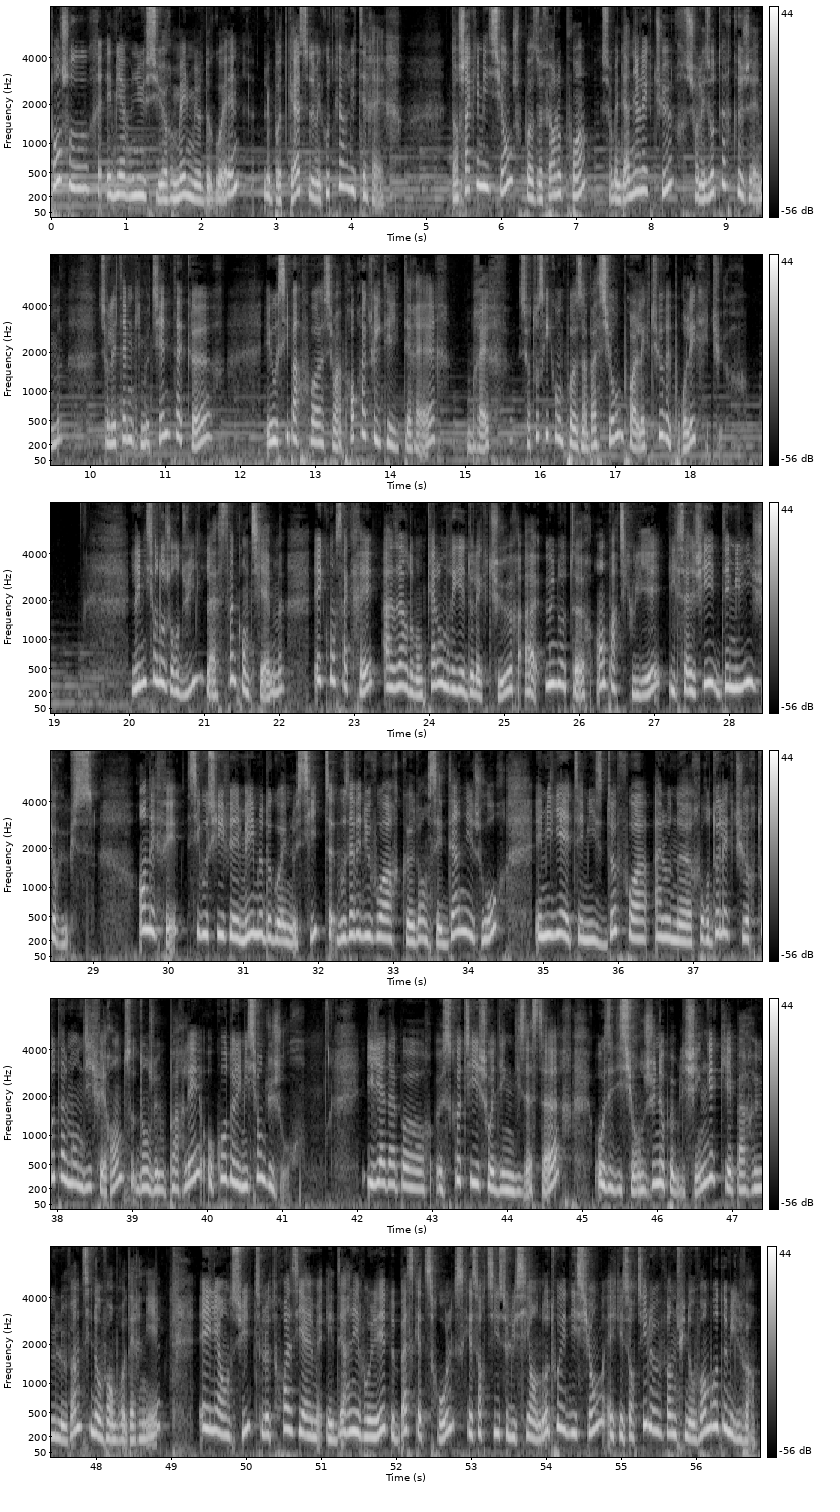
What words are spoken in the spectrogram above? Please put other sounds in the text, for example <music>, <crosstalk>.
Bonjour et bienvenue sur Mail de Gwen, le podcast de mes coups de cœur littéraires. Dans chaque émission, je vous propose de faire le point sur mes dernières lectures, sur les auteurs que j'aime, sur les thèmes qui me tiennent à cœur, et aussi parfois sur ma propre actualité littéraire, bref, sur tout ce qui compose ma passion pour la lecture et pour l'écriture. L'émission d'aujourd'hui, la cinquantième, est consacrée, hasard de mon calendrier de lecture, à une auteure en particulier, il s'agit d'Émilie Jurius. En effet, si vous suivez Mélim de Goen le site, vous avez dû voir que dans ces derniers jours, Émilie a été mise deux fois à l'honneur pour deux lectures totalement différentes dont je vais vous parler au cours de l'émission du jour. Il y a d'abord Scottish Wedding Disaster aux éditions Juno Publishing qui est paru le 26 novembre dernier et il y a ensuite le troisième et dernier volet de Baskets Rules, qui est sorti celui-ci en auto-édition et qui est sorti le 28 novembre 2020.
